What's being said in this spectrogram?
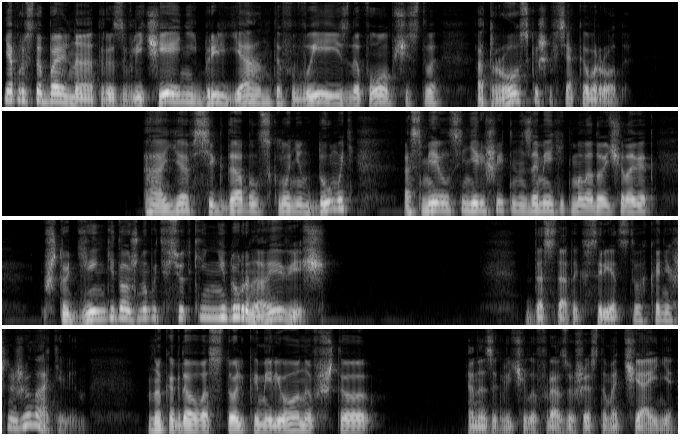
Я просто больна от развлечений, бриллиантов, выездов, общества, от роскоши всякого рода. А я всегда был склонен думать, осмелился нерешительно заметить молодой человек, что деньги должно быть все-таки не дурная вещь. Достаток в средствах, конечно, желателен. Но когда у вас столько миллионов, что... Она заключила фразу жестом отчаяния.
